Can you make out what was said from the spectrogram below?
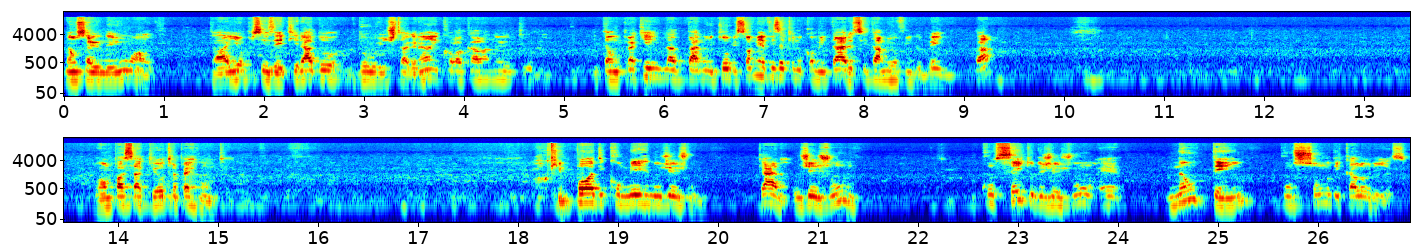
Não saiu nenhum áudio, tá? E eu precisei tirar do, do Instagram e colocar lá no YouTube. Então, para quem ainda está no YouTube, só me avisa aqui no comentário se está me ouvindo bem, tá? Vamos passar aqui outra pergunta. O que pode comer no jejum? Cara, o jejum, o conceito de jejum é não tem consumo de calorias.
